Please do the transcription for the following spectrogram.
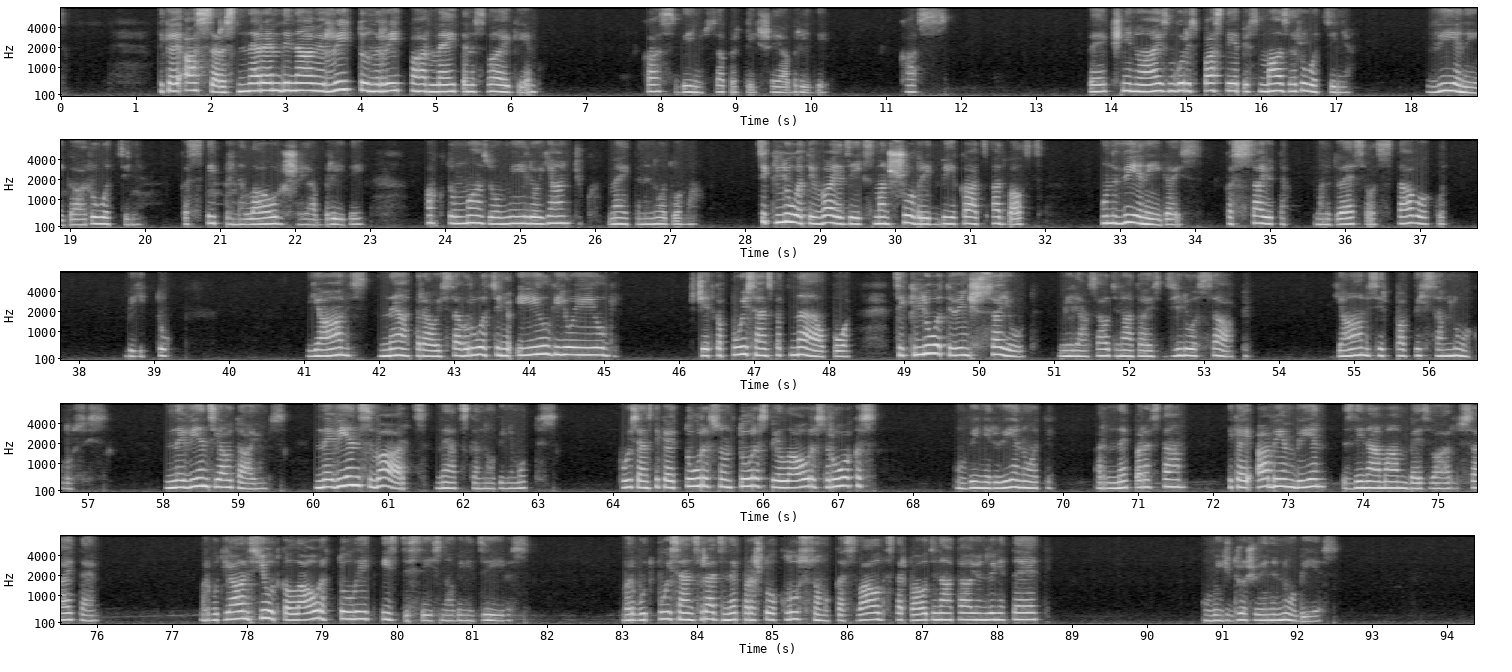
Tikai asaras neremdināmi rit un rit pār meitenes vaigiem Kas viņu sapratīs šajā brīdī? Kas? Pēkšņi no aizmugures pastiepjas maza rociņa, vienīgā rociņa, kas stiprina Lauru šajā brīdī. Ak, tu mazo mīļo Jančuka meitene nodomā, cik ļoti vajadzīgs man šobrīd bija kāds atbalsts, un vienīgais, kas sajuta manu dvēseles stāvokli, biji tu. Jānis neatrauj savu rociņu ilgi, jo ilgi. Šķiet, ka puisēns pat nelpo, cik ļoti viņš sajūt mīļās audzinātājas dziļo sāpi. Jānis ir pavisam noklusis. Neviens jautājums, neviens vārds neatskan no viņa mutes. Puisēns tikai turas un turas pie Lauras rokas, un viņi ir vienoti ar neparastām, tikai abiem vien zināmām bezvārdu saitēm. Varbūt Jānis jūt, ka Laura tūlīt izdzisīs no viņa dzīves. Varbūt puisēns redz neparasto klusumu, kas valda starp audzinātāju un viņa tēti, un viņš droši vien ir nobijies.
